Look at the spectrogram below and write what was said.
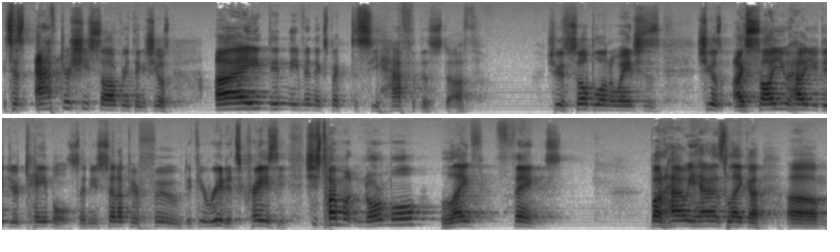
It says, after she saw everything, she goes, I didn't even expect to see half of this stuff. She was so blown away, and she says, she goes, I saw you how you did your tables and you set up your food. If you read it's crazy. She's talking about normal life things. About how he has like a, um,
